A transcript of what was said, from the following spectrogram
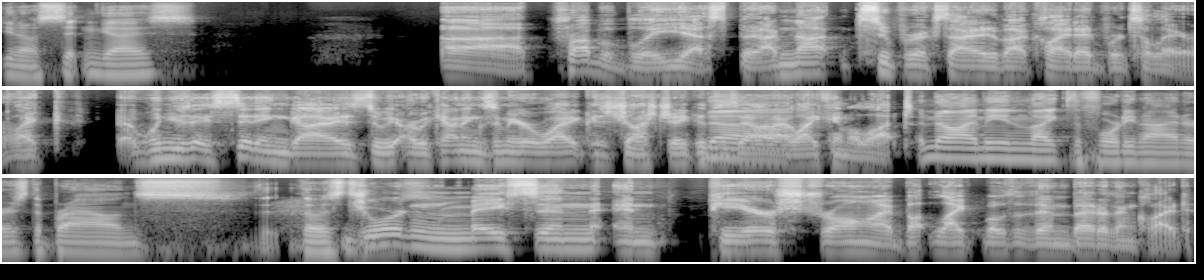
you know, sitting guys? Uh, probably yes, but I'm not super excited about Clyde Edwards-Helaire. Like when you say sitting guys, do we are we counting Zamir White because Josh Jacobs no, is out? I like him a lot. No, I mean like the 49ers, the Browns, th- those teams. Jordan Mason and Pierre Strong. I like both of them better than Clyde.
